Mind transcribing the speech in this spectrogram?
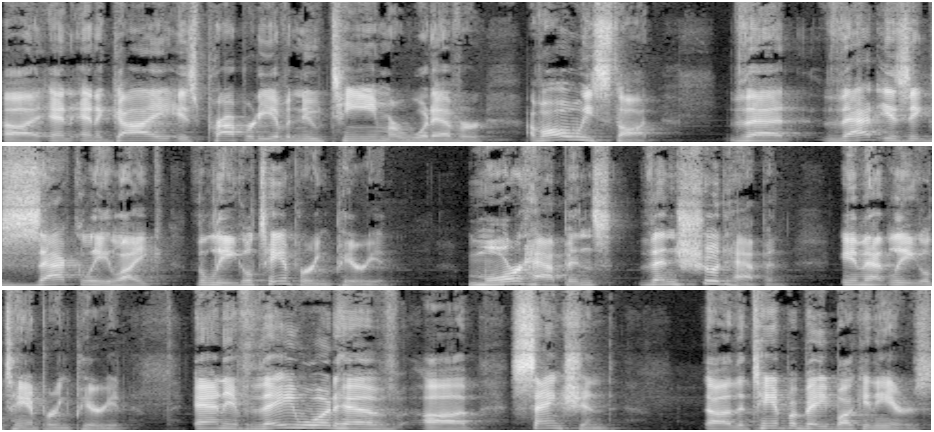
uh, and, and a guy is property of a new team or whatever, I've always thought that that is exactly like the legal tampering period. More happens than should happen in that legal tampering period. And if they would have uh, sanctioned uh, the Tampa Bay Buccaneers,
